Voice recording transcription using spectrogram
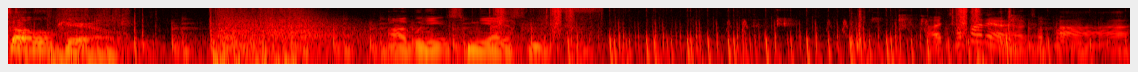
Double kill. 아군이 승리하였습니다. 아 첫판이야 형 첫판 아.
